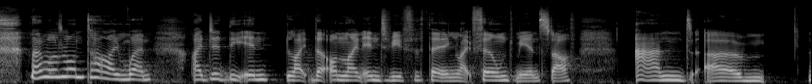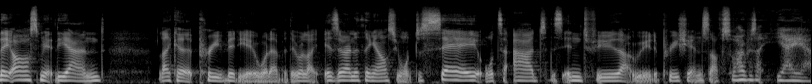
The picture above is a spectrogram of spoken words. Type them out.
there was one time when I did the in like the online interview for thing, like filmed me and stuff. And um, they asked me at the end, like a pre-video whatever they were like is there anything else you want to say or to add to this interview that we would appreciate and stuff so i was like yeah yeah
